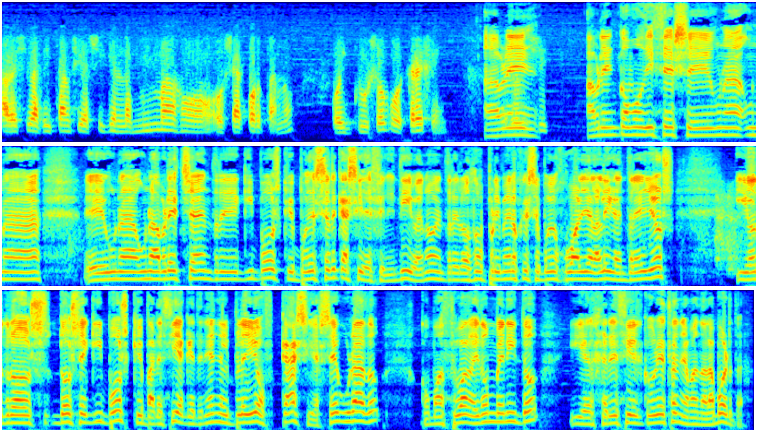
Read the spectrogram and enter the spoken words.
a ver si las distancias siguen las mismas o, se acortan, ¿no? O incluso pues crecen. abren como dices eh, una una, eh, una una brecha entre equipos que puede ser casi definitiva no entre los dos primeros que se pueden jugar ya la liga entre ellos y otros dos equipos que parecía que tenían el playoff casi asegurado, como Azuaga y Don Benito, y el Jerez y el Corea están llamando a la puerta.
